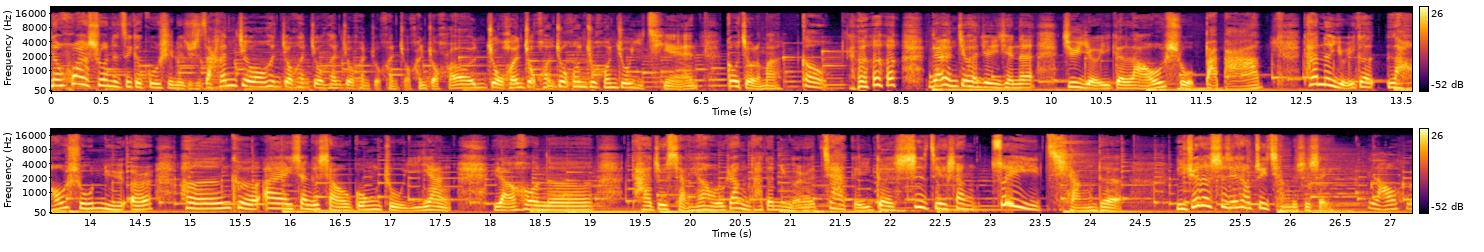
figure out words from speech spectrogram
那话说呢，这个故事呢，就是在很久很久很久很久很久很久很久很久很久很久很久很久以前，够久了吗？够。在很久很久以前呢，就有一个老鼠爸爸，他呢有一个老鼠女儿，很可爱，像个小公主一样。然后呢，他就想要让他的女儿嫁给一个世界上最强的。你觉得世界上最强的是谁？老虎。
